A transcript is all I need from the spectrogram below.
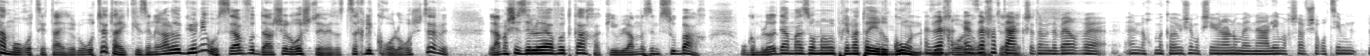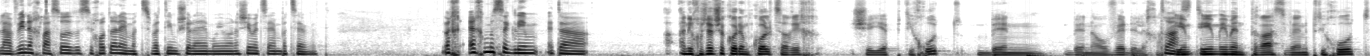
למה הוא רוצה טייטל, הוא רוצה טייטל כי זה נראה לו הגיוני, הוא עושה עבודה של ראש צוות, אז צריך לקרוא לו ראש צוות. למה שזה לא יעבוד ככה? כאילו, למה זה מסובך? הוא גם לא יודע מה זה אומר מבחינת הארגון איך, לקרוא לו אז איך אתה, צוות. כשאתה מדבר, ואנחנו מקווים שמקשיבים לנו מנהלים עכשיו שרוצים להבין איך לעשות את השיחות האלה עם הצוותים שלהם, או עם אנשים אצלם בצוות. איך, איך מסגלים את ה... אני חושב שקודם כל צריך שיהיה פתיחות בין, בין העובד אליך. Trust. אם, אם, אם אין trust ואין פתיחות,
